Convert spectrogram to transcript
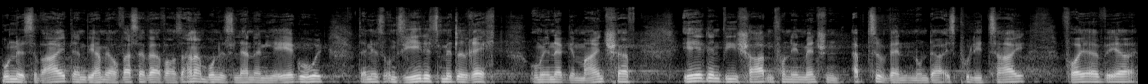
bundesweit, denn wir haben ja auch Wasserwerfer aus anderen Bundesländern hierher geholt, dann ist uns jedes Mittel recht, um in der Gemeinschaft irgendwie Schaden von den Menschen abzuwenden. Und da ist Polizei, Feuerwehr,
